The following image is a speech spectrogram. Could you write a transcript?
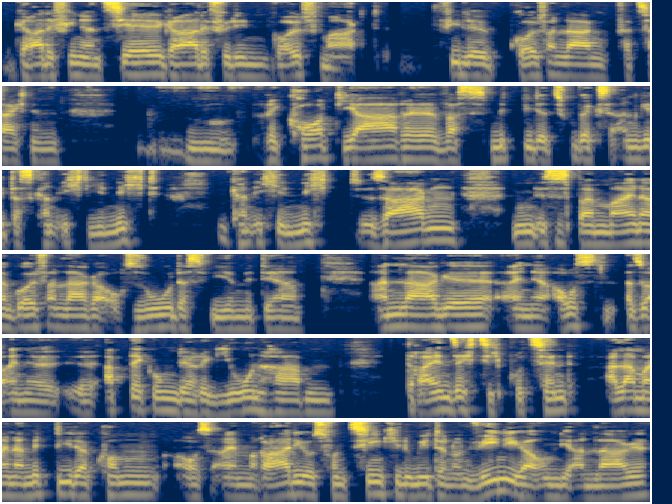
Gerade finanziell, gerade für den Golfmarkt. Viele Golfanlagen verzeichnen hm, Rekordjahre, was Mitgliederzuwächse angeht, das kann ich hier nicht, kann ich hier nicht sagen. Nun ist es bei meiner Golfanlage auch so, dass wir mit der Anlage eine Aus, also eine äh, Abdeckung der Region haben, 63 Prozent aller meiner Mitglieder kommen aus einem Radius von 10 Kilometern und weniger um die Anlage.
